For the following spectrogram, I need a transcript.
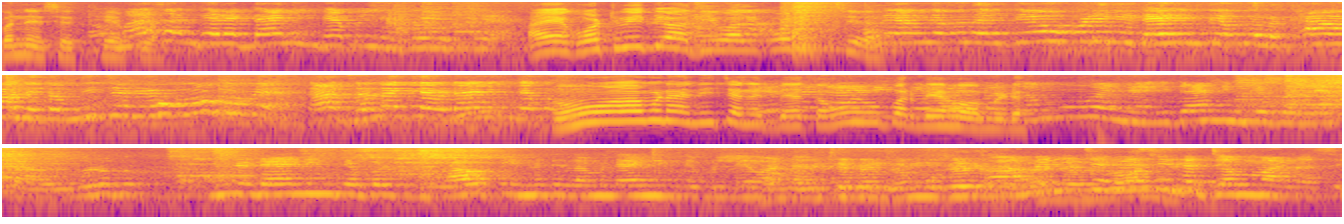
બને છે થેપલા. માસણ ક્યારેક ડાઇનિંગ ટેબલની જરૂર છે. અહીંયા ગોઠવી દો આ દિવાલ કોની જ છે? આ હું હમણાં નીચે નથી બેતો હું ઉપર બેહવા એ ડાઇનિંગ ટેબલ લેતા આવે બરોબર? અમને ડાઇનિંગ ટેબલ આવતી નથી એટલે ડાઇનિંગ ટેબલ લેવાના નીચે બેન જમવું છે અમે નીચે બેસીને જમવાના છે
